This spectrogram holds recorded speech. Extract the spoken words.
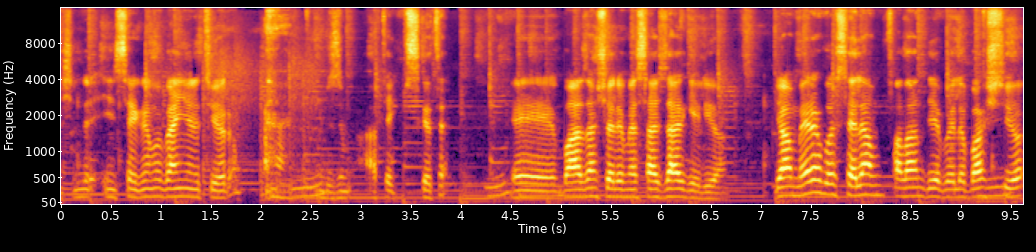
Şimdi Instagram'ı ben yönetiyorum. Bizim Atek bisikleti. Ee, bazen şöyle mesajlar geliyor. Ya merhaba selam falan diye böyle başlıyor.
